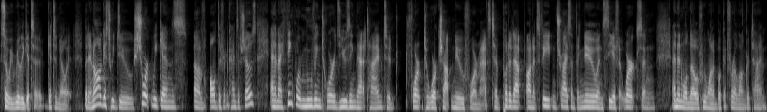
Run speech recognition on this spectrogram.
So we really get to get to know it. But in August we do short weekends of all different kinds of shows and I think we're moving towards using that time to for to workshop new formats, to put it up on its feet and try something new and see if it works and and then we'll know if we want to book it for a longer time.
